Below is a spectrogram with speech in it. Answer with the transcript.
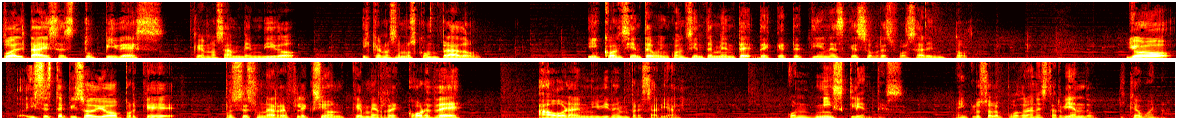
Suelta esa estupidez que nos han vendido y que nos hemos comprado, inconsciente o inconscientemente, de que te tienes que sobreesforzar en todo. Yo hice este episodio porque pues es una reflexión que me recordé ahora en mi vida empresarial con mis clientes. E incluso lo podrán estar viendo. Y qué bueno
